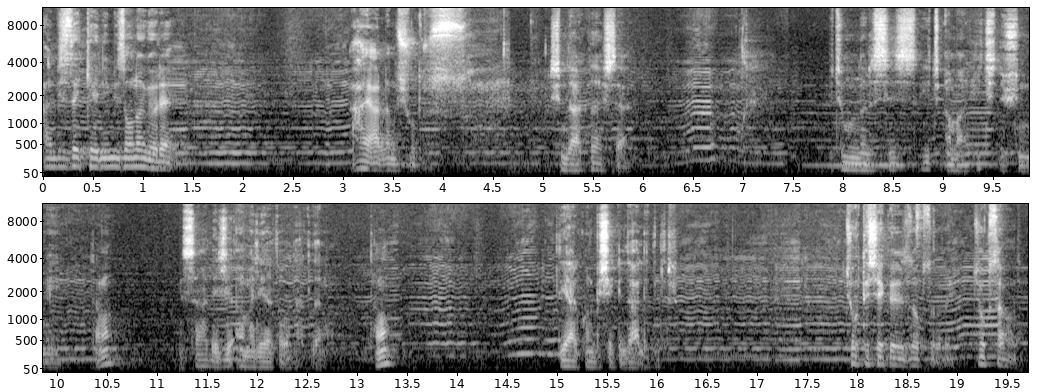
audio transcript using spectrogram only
hani biz de kendimizi ona göre ayarlamış oluruz. Şimdi arkadaşlar, bütün bunları siz hiç ama hiç düşünmeyin, tamam? Sadece ameliyata odaklanın, tamam? Diğer konu bir şekilde halledilir. Çok teşekkür ederiz doktor bey. Çok sağ olun.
